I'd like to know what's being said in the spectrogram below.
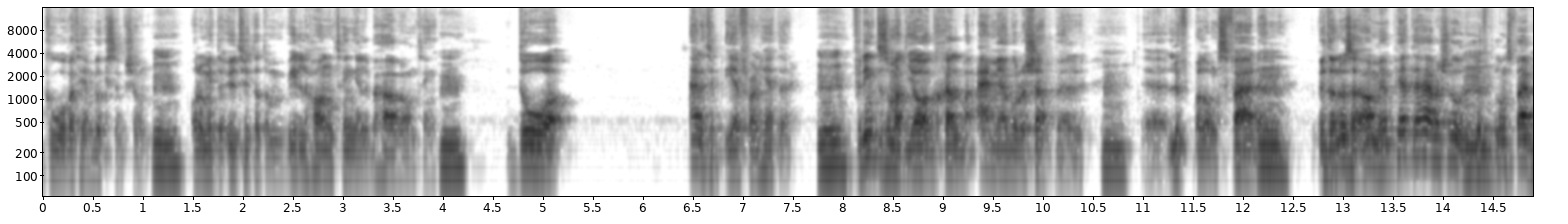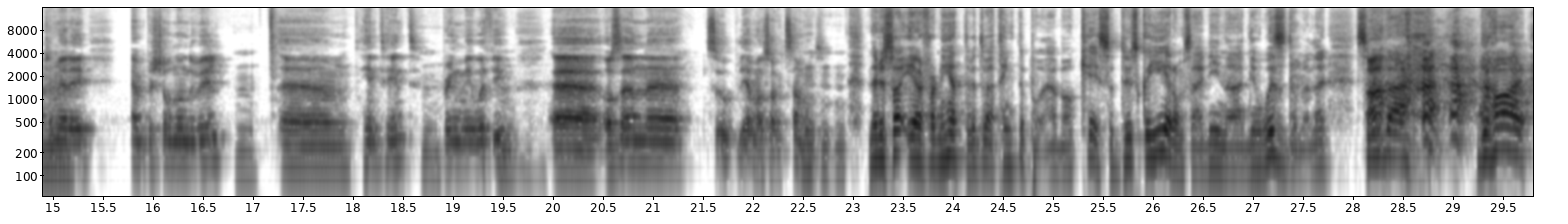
gåva till en vuxen person mm, och de inte har uttryckt att de vill ha någonting eller behöver någonting. mm, Då är det typ erfarenheter. mm, För det är inte som att jag själv bara, nej men jag går och köper mm, eh, luftballongsfärden. mm. Utan då säger ja men Peter här, varsågod. Mm. Luftballongsfärd, ta med dig en person om du vill. Mm. Ehm, hint hint, Mm. bring me with you. Mm, Eh, och sen eh, så upplever man saker mm, tillsammans. mm, mm. När du sa erfarenheter, vet du vad jag tänkte på? Jag bara okej, så du ska ge dem så här dina, din wisdom eller? Så Ah. du, bara, du har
